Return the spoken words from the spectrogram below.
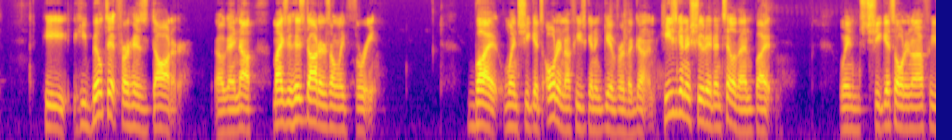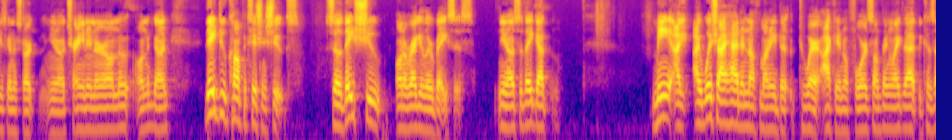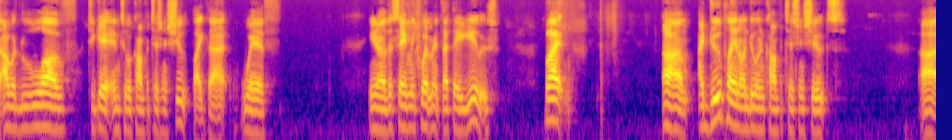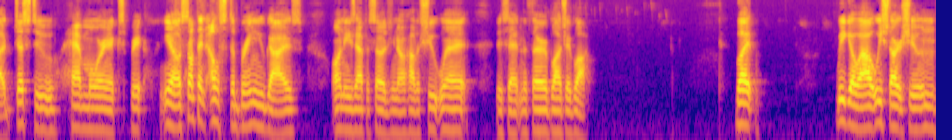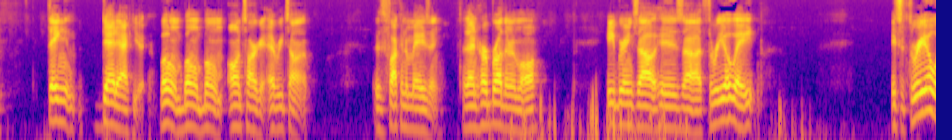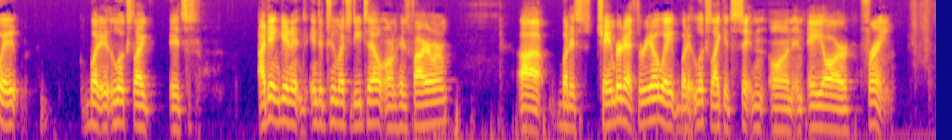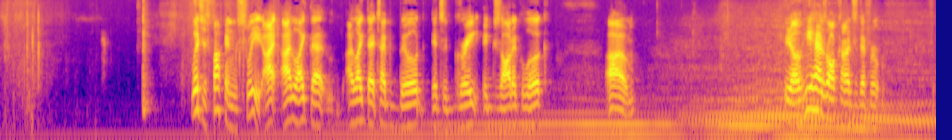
he he built it for his daughter. Okay, now mind you, his daughter is only three. But when she gets old enough, he's gonna give her the gun. He's gonna shoot it until then, but when she gets old enough, he's gonna start, you know, training her on the on the gun. They do competition shoots, so they shoot on a regular basis. You know, so they got me. I I wish I had enough money to to where I can afford something like that because I would love to get into a competition shoot like that with you know the same equipment that they use but um, i do plan on doing competition shoots uh, just to have more experience you know something else to bring you guys on these episodes you know how the shoot went this that and the third blah blah blah but we go out we start shooting thing dead accurate. Boom, boom, boom, on target every time. It's fucking amazing. And then her brother in law, he brings out his uh, 308. It's a 308, but it looks like it's. I didn't get into too much detail on his firearm, uh, but it's chambered at 308, but it looks like it's sitting on an AR frame. which is fucking sweet. I, I like that. I like that type of build. It's a great exotic look. Um, you know, he has all kinds of different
